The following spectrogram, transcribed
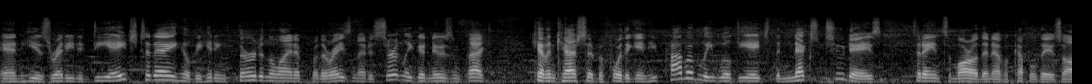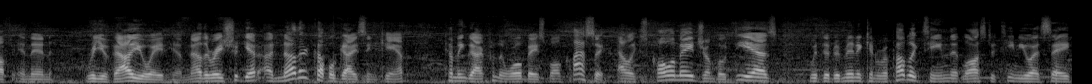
and he is ready to DH today. He'll be hitting third in the lineup for the Rays, and that is certainly good news. In fact, Kevin Cash said before the game he probably will DH the next two days, today and tomorrow, then have a couple days off and then reevaluate him. Now the Rays should get another couple guys in camp coming back from the World Baseball Classic. Alex Colome, Jumbo Diaz with the Dominican Republic team that lost to Team USA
